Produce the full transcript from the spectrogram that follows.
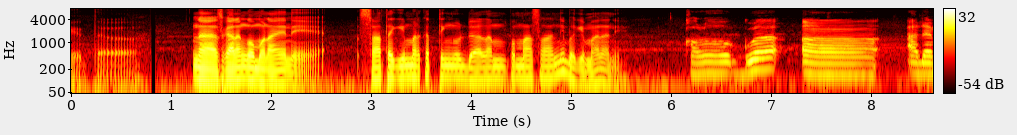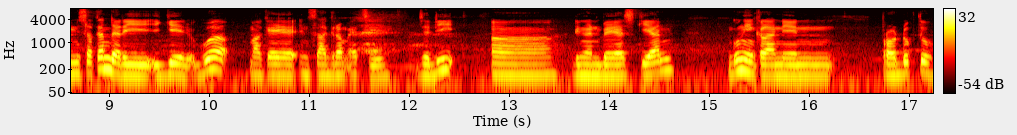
gitu. Nah sekarang gue mau nanya nih strategi marketing lu dalam pemasaran ini bagaimana nih? Kalau gue eh, ada misalkan dari IG, gue pakai Instagram Ads sih. Jadi eh, dengan biaya sekian, gue ngiklanin produk tuh,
